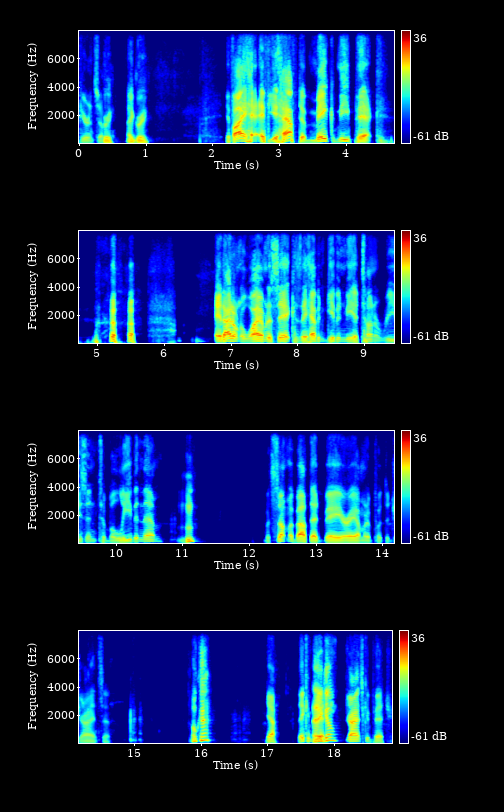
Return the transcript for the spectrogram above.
Pure and simple. I agree. I agree. If I ha- if you have to make me pick, and I don't know why I'm going to say it because they haven't given me a ton of reason to believe in them. Mm-hmm. But something about that Bay Area, I'm going to put the Giants in. Okay. Yeah, they can. There pitch. you go. Giants can pitch.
